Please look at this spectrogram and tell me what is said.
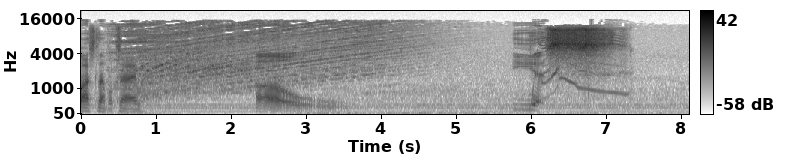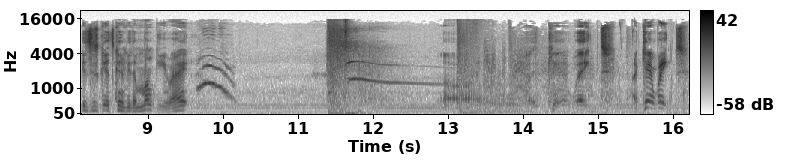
Boss level time. Oh. Yes. Is this? It's gonna be the monkey, right? Oh, I can't wait. I can't wait.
